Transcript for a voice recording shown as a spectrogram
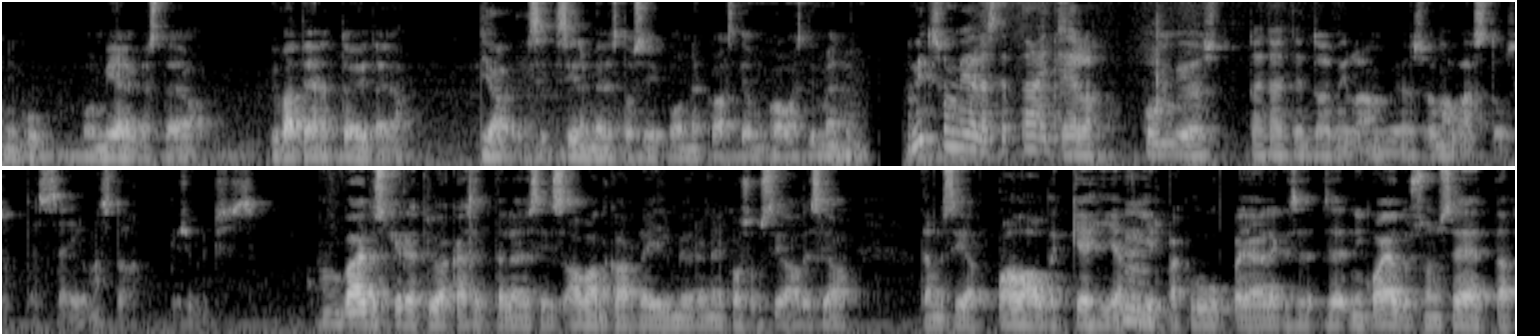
niin kuin on mielekästä ja hyvä tehdä töitä. Ja, ja siinä mielessä tosi onnekkaasti ja mukavasti mennyt. No, miksi sun mielestä taiteella on myös, tai taiteen toimilla on myös oma vastuunsa tässä ilmastokysymyksessä? Väitöskirjatyö käsittelee siis avantgarde-ilmiöiden ekososiaalisia tämmöisiä palautekehiä, mm. feedback loopeja. Eli se, se niin kuin ajatus on se, että,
